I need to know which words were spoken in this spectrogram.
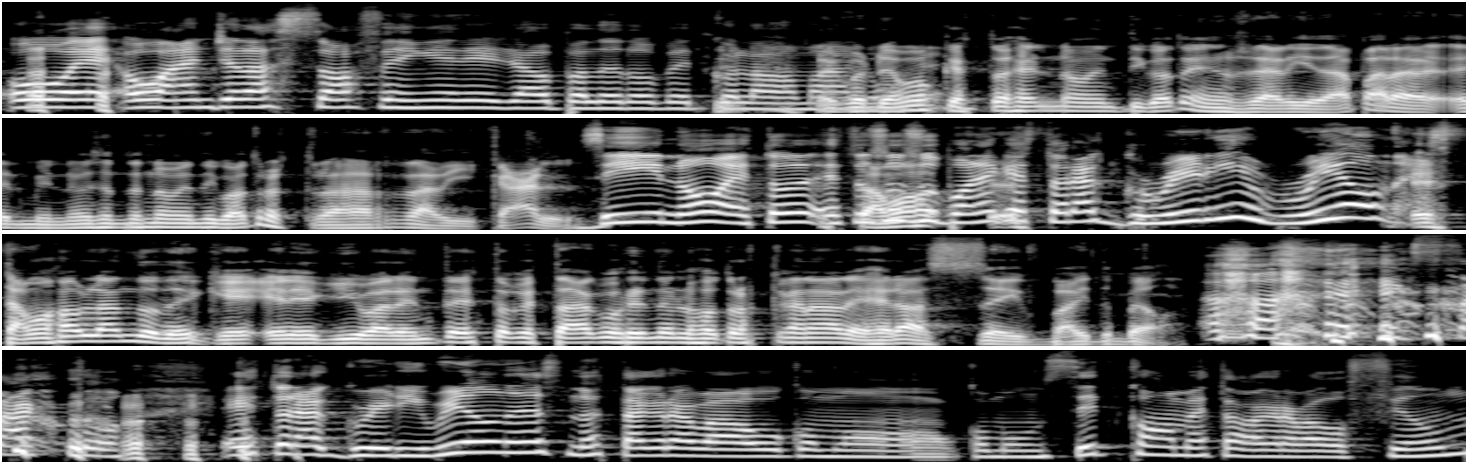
o, eh, o Angela softening it up a little bit con la mamá. Recordemos que esto es el 94 y en realidad para el 1994 esto era radical. Sí, no, esto, esto Estamos- se supone que esto era gritty realness. Estamos hablando de que el equivalente de esto que estaba corriendo en los otros canales era Saved by the Bell. Exacto. Esto era gritty realness, no está grabado como, como un sitcom, estaba grabado film.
